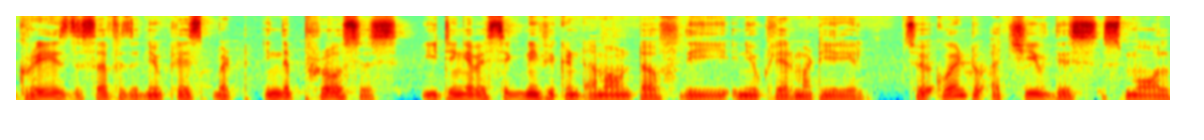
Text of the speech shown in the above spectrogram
graze the surface of the nucleus but in the process eating away significant amount of the nuclear material. So you're going to achieve this small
